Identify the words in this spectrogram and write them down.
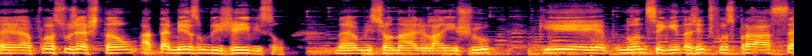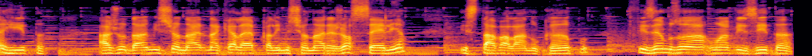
é, foi uma sugestão até mesmo de Javison, né, o missionário lá em Exu, que no ano seguinte a gente fosse para Serrita ajudar a missionária, naquela época ali, missionária Jocélia, estava lá no campo. Fizemos uma, uma visita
